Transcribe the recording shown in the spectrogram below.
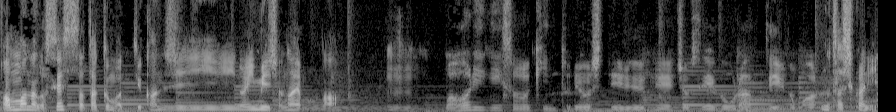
あんまなんか切磋琢磨っていう感じのイメージはないもんな。うん。周りにその筋トレをしているね、女性がおらんっていうのもある。確かに。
